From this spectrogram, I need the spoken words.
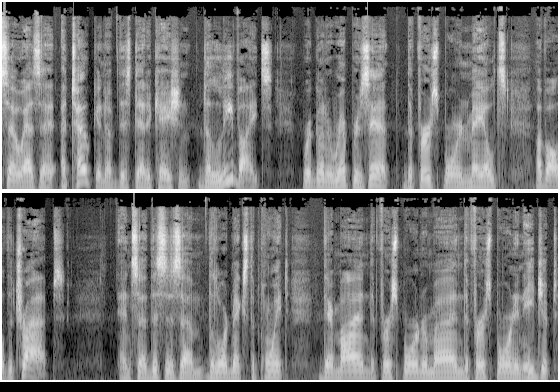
so, as a, a token of this dedication, the Levites were going to represent the firstborn males of all the tribes. And so this is um, the Lord makes the point: they're mine, the firstborn are mine. The firstborn in Egypt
